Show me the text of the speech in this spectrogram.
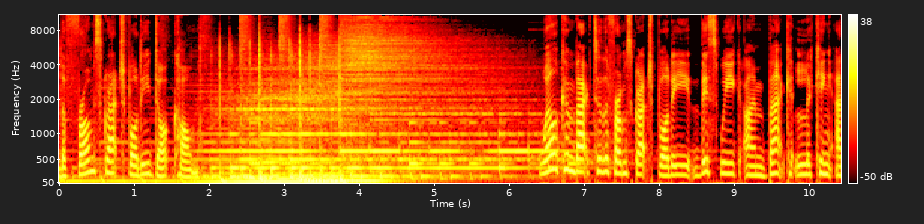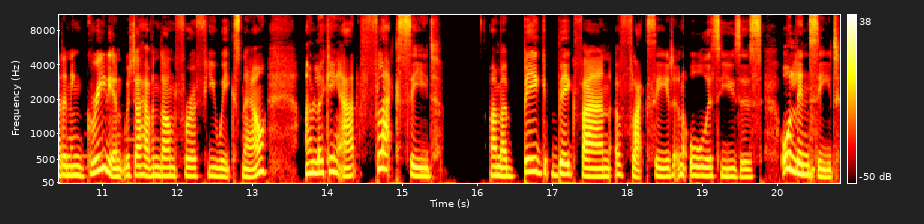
thefromscratchbody.com. Welcome back to the From Scratch Body. This week I'm back looking at an ingredient which I haven't done for a few weeks now. I'm looking at flaxseed. I'm a big, big fan of flaxseed and all this uses, or linseed,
